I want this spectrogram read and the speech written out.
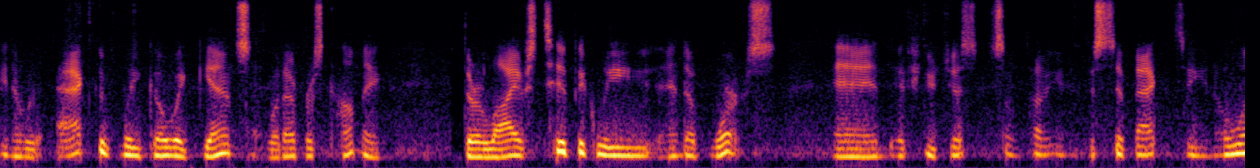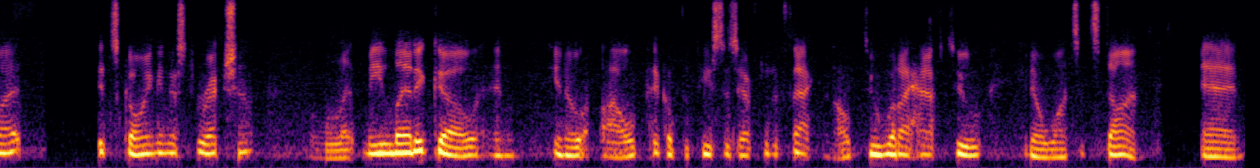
you know actively go against whatever's coming their lives typically end up worse. And if you just sometimes you just sit back and say, you know what, it's going in this direction. Let me let it go, and you know I'll pick up the pieces after the fact, and I'll do what I have to, you know, once it's done. And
